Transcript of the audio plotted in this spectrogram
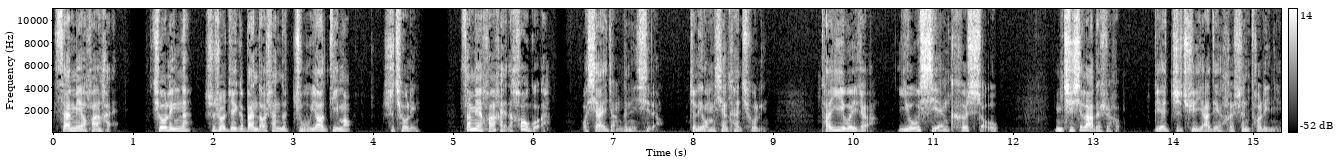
三面环海；丘陵呢，是说这个半岛上的主要地貌是丘陵。三面环海的后果啊，我下一讲跟你细聊。这里我们先看丘陵，它意味着有险可守。你去希腊的时候，别只去雅典和圣托里尼，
